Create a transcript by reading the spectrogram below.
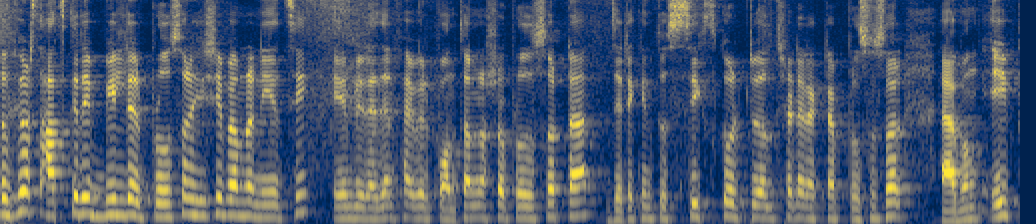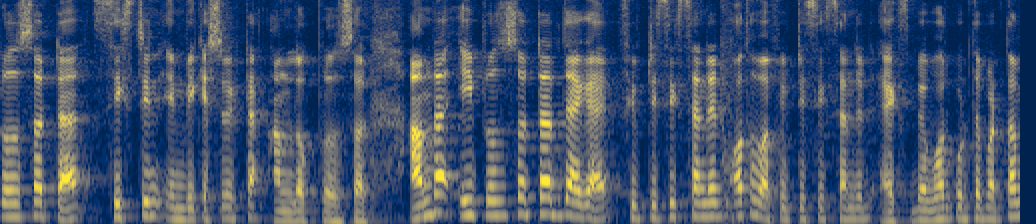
তো ভিউয়ার্স আজকের এই বিল্ডের প্রসেসর হিসেবে আমরা নিয়েছি এমডি রাইজেন ফাইভের পঞ্চান্নশো প্রসেসরটা যেটা কিন্তু সিক্স কোর টুয়েলভ থ্রেডের একটা প্রসেসর এবং এই প্রসেসরটা সিক্সটিন এমবি ক্যাশের একটা আনলক প্রসেসর আমরা এই প্রসেসরটার জায়গায় ফিফটি সিক্স হান্ড্রেড অথবা ফিফটি সিক্স হান্ড্রেড এক্স ব্যবহার করতে পারতাম,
